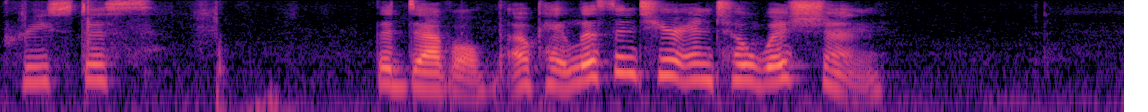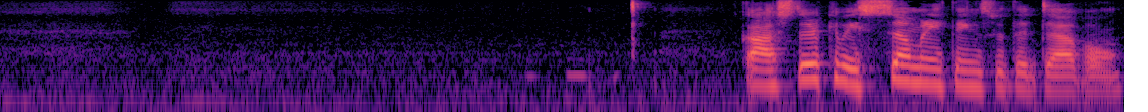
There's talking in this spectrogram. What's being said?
priestess? The devil. Okay, listen to your intuition. Gosh, there could be so many things with the devil.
